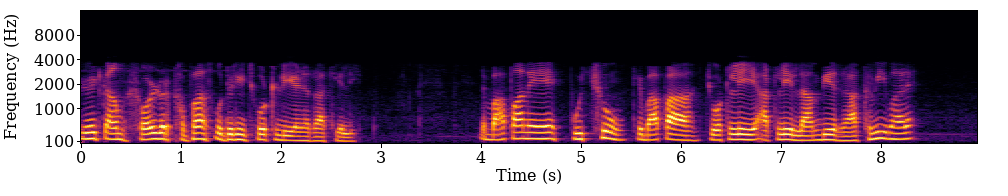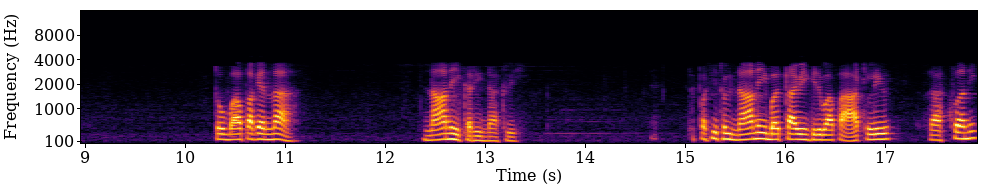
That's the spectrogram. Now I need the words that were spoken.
એક આમ શોલ્ડર ખભા સુધીની ચોટલી એણે રાખેલી. એટલે બાપાને પૂછ્યું કે બાપા, ચોટલી આટલી લાંબી રાખવી મારે? તો બાપા કે ના, નાની કરી નાખવી. પછી થોડી નાની બતાવી કીધું, બાપા, આટલી રાખવાની?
